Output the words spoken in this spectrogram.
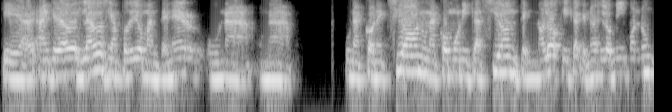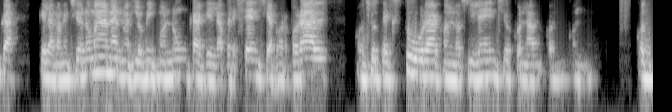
que han quedado aislados y han podido mantener una, una, una conexión, una comunicación tecnológica, que no es lo mismo nunca que la conexión humana, no es lo mismo nunca que la presencia corporal, con su textura, con los silencios, con, la, con, con, con,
